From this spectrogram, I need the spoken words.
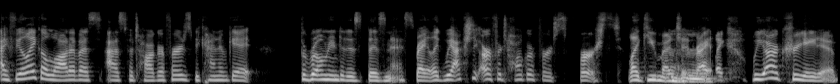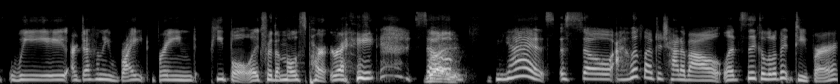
I feel like a lot of us as photographers, we kind of get thrown into this business, right? Like we actually are photographers first, like you mentioned, mm-hmm. right? Like we are creative. We are definitely right-brained people, like for the most part, right? So right. yes. So I would love to chat about let's dig a little bit deeper.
